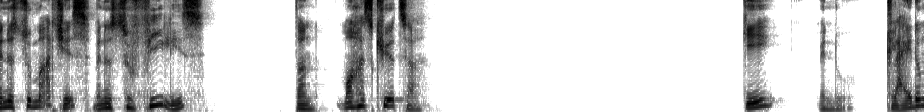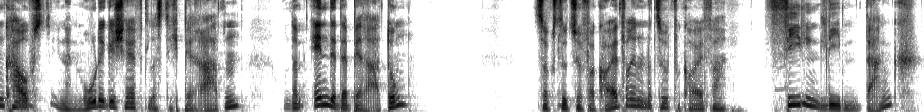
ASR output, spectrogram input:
Wenn es zu much ist, wenn es zu viel ist, dann mach es kürzer. Geh, wenn du Kleidung kaufst, in ein Modegeschäft, lass dich beraten und am Ende der Beratung sagst du zur Verkäuferin oder zum Verkäufer, vielen lieben Dank,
